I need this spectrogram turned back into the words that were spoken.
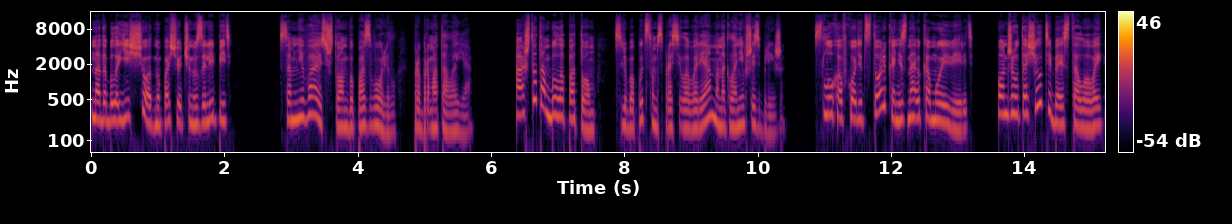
Надо было еще одну пощечину залепить. «Сомневаюсь, что он бы позволил», — пробормотала я. «А что там было потом?» — с любопытством спросила Варианна, наклонившись ближе. «Слухов ходит столько, не знаю, кому и верить. Он же утащил тебя из столовой.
